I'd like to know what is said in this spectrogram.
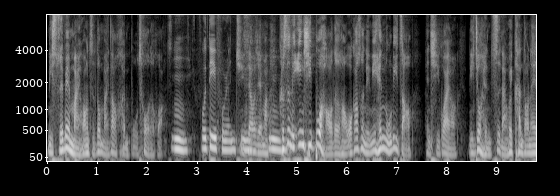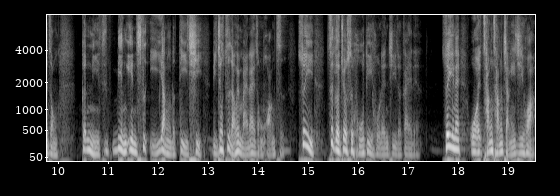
你随便买房子都买到很不错的房子。嗯，福地福人居你居，了解吗？可是你运气不好的哈，我告诉你，你很努力找，很奇怪哦，你就很自然会看到那种跟你命运是一样的地气，你就自然会买那种房子。所以这个就是福地福人居的概念。所以呢，我常常讲一句话：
